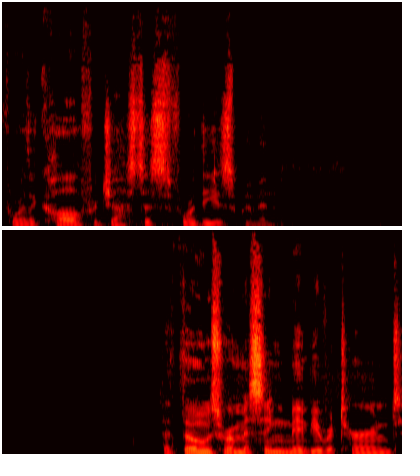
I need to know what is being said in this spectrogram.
For the call for justice for these women. That those who are missing may be returned,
